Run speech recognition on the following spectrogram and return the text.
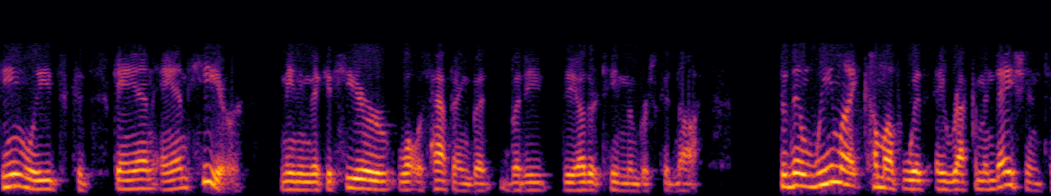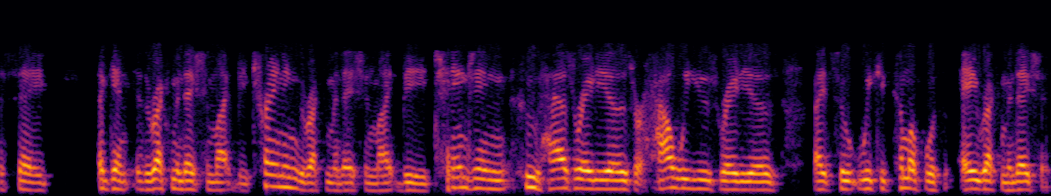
Team leads could scan and hear, meaning they could hear what was happening, but, but he, the other team members could not. So then we might come up with a recommendation to say, again, the recommendation might be training, the recommendation might be changing who has radios or how we use radios, right? So we could come up with a recommendation.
